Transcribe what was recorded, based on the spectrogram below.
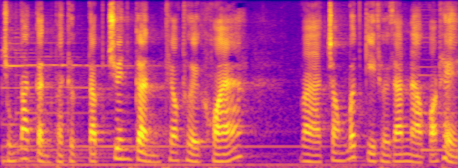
Chúng ta cần phải thực tập chuyên cần theo thời khóa và trong bất kỳ thời gian nào có thể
